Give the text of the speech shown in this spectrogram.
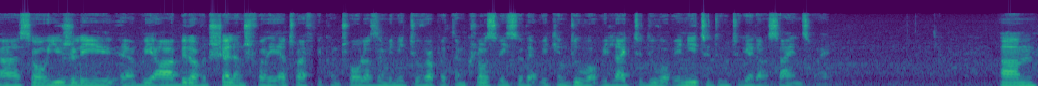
Uh, so usually uh, we are a bit of a challenge for the air traffic controllers and we need to work with them closely so that we can do what we like to do, what we need to do to get our science right. Um,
